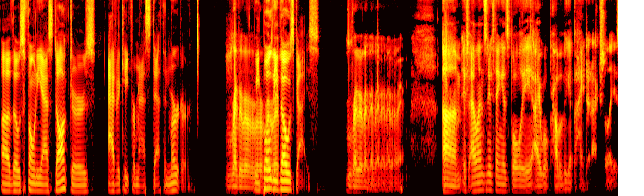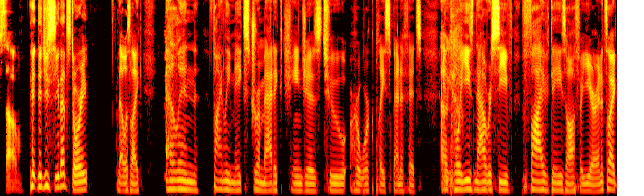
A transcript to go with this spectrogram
uh, those phony ass doctors advocate for mass death and murder. Right, right, right, we bully those guys. Right, right, right, right, right, right, right, Um, if Ellen's new thing is bully, I will probably get behind it. Actually, so did you see that story? That was like Ellen finally makes dramatic changes to her workplace benefits. Oh, Employees yeah. now receive five days off a year, and it's like,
